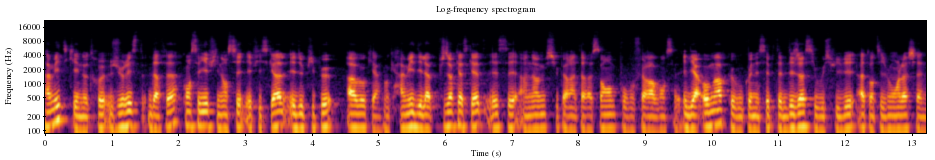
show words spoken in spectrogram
Hamid qui est notre juriste d'affaires, conseiller financier et fiscal et depuis peu avocat. Donc Hamid, il a plusieurs casquettes et c'est un homme super intéressant pour vous faire avancer. Il y a Omar que vous connaissez peut-être déjà si vous suivez attentivement la chaîne.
